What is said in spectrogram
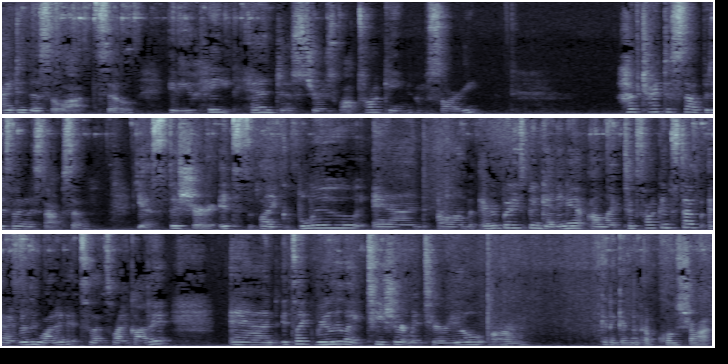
i do this a lot. So if you hate hand gestures while talking i'm sorry. I've tried to stop but it's not gonna stop. So yes this shirt. It's like blue and um everybody's been getting it on like tiktok and stuff and i really wanted it so that's why i got it and it's like really like t-shirt material. Um gonna get an up close shot.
